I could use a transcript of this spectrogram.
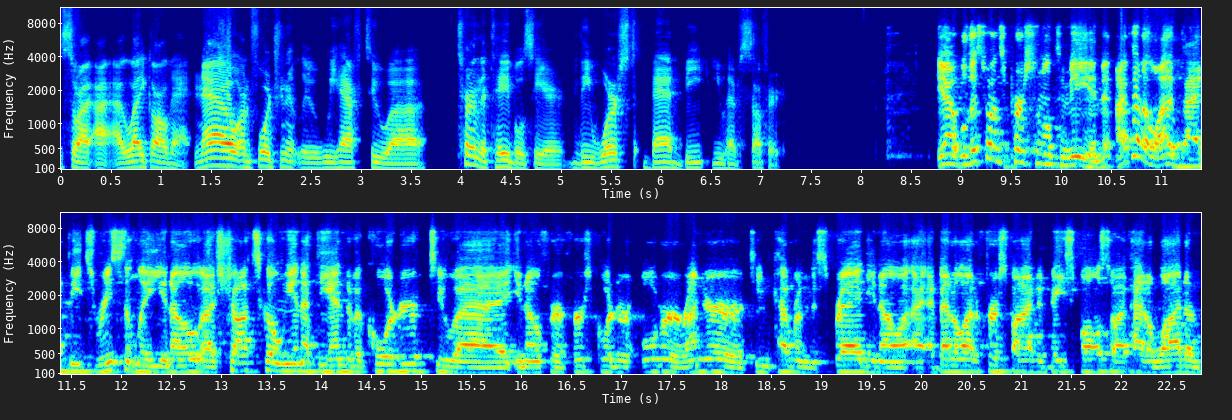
so I, I, I like all that. Now, unfortunately, we have to uh, turn the tables here. The worst bad beat you have suffered. Yeah, well, this one's personal to me, and I've had a lot of bad beats recently. You know, uh, shots going in at the end of a quarter to, uh, you know, for a first quarter over or under, or team covering the spread. You know, I, I bet a lot of first five in baseball, so I've had a lot of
